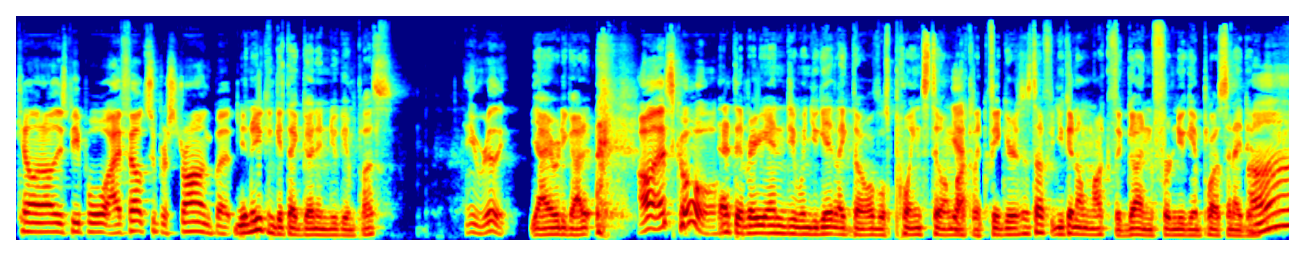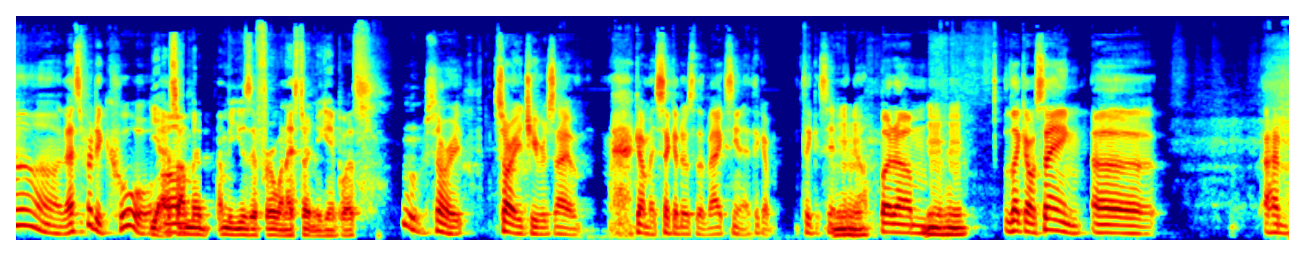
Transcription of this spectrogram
killing all these people. I felt super strong, but you know you can get that gun in New Game Plus. Hey, really? Yeah, I already got it. Oh, that's cool. At the very end, when you get like the, all those points to unlock yeah. like figures and stuff, you can unlock the gun for New Game Plus, and I did. Oh, that's pretty cool. Yeah, um, so I'm gonna, I'm gonna use it for when I start New Game Plus. Ooh, sorry, sorry, achievers. I got my second dose of the vaccine. I think I'm, I think it's in mm-hmm. now. But um, mm-hmm. like I was saying, uh, I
